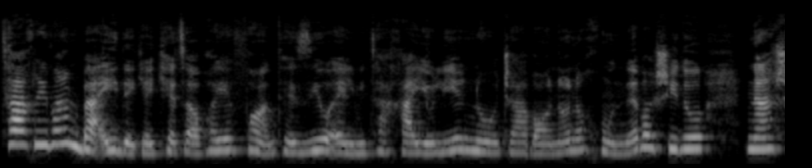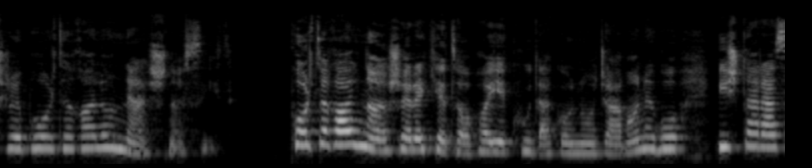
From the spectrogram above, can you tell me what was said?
تقریبا بعیده که کتاب های فانتزی و علمی تخیلی نوجوانان خونده باشید و نشر پرتغال رو نشناسید. پرتغال ناشر کتاب های کودک و نوجوانه و بیشتر از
